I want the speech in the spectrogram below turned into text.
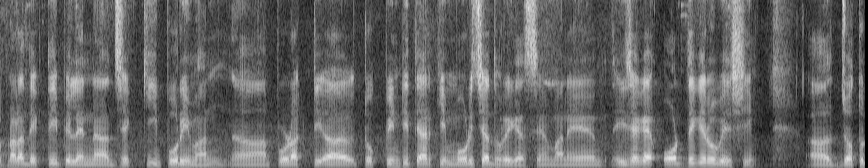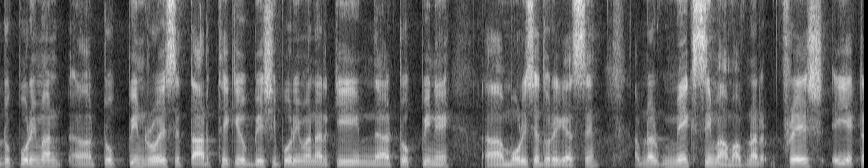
আপনারা দেখতেই পেলেন যে কি পরিমাণ প্রোডাক্টটি টোকপিনটিতে আর কি মরিচা ধরে গেছে। মানে এই জায়গায় অর্ধেকেরও বেশি যতটুক পরিমাণ টোকপিন রয়েছে, তার থেকেও বেশি পরিমাণ আর কি টোকপিনে মরিচা ধরে গেছে। আপনার ম্যাক্সিমাম আপনার ফ্রেশ এই একটা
